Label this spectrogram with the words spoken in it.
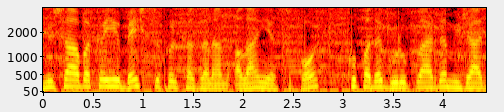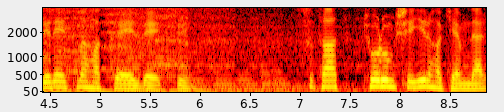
Müsabakayı 5-0 kazanan Alanya Spor, kupada gruplarda mücadele etme hakkı elde etti. Stat, Çorum Şehir Hakemler,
